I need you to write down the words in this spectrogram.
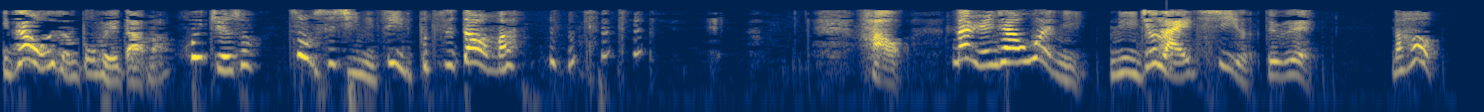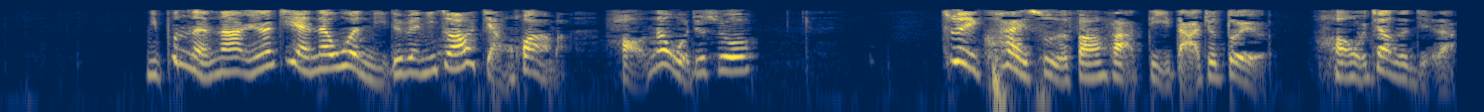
你知道我为什么不回答吗？会觉得说，这种事情你自己不知道吗？好，那人家问你，你就来气了，对不对？然后你不能啊，人家既然在问你，对不对？你总要讲话嘛。好，那我就说最快速的方法抵达就对了。好，我这样子解答。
